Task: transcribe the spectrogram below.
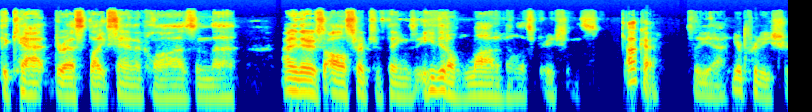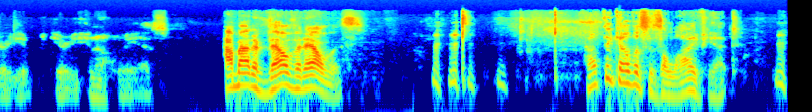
the cat dressed like Santa Claus and the. I mean, there's all sorts of things. He did a lot of illustrations. Okay. So yeah, you're pretty sure you you you know who he is. How about a Velvet Elvis? I don't think Elvis is alive yet.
